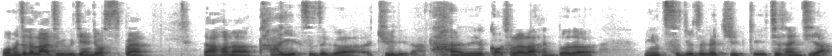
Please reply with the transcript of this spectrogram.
我们这个垃圾邮件叫 spam，然后呢，它也是这个剧里的，它搞出来了很多的名词，就这个剧给计算机啊，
